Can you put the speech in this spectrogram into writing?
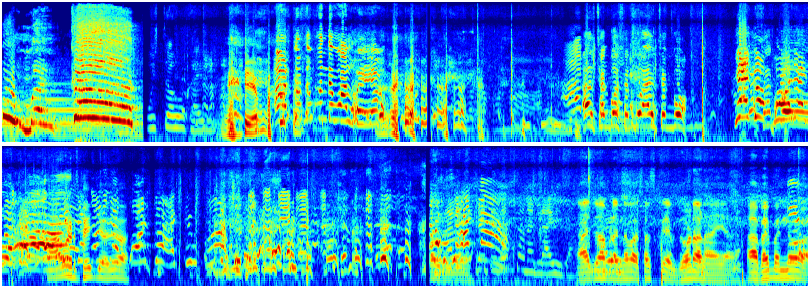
ઓ માય ગોડ પૂછતો હું ખાઈ. આ તો સંબંધ વાળ હોય એમ. હાલ છગ્ગો છગ્ગો હાલ છગ્ગો આવડ થઈ ગયો જો. આ જો આપણા નવા સબસ્ક્રાઇબ જોડાણા અહીંયા. આ ભાઈબંધ નવા.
